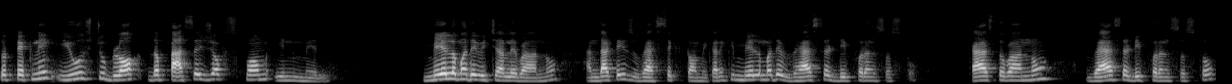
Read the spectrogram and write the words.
तो technique use to block the passage of sperm in male मेलमध्ये विचारले बाळांनो अँड दॅट इज व्हॅसेक्टॉमी कारण की मेलमध्ये व्हॅस डिफरन्स असतो. काय असतो बाळांनो? व्हॅस डिफरन्स असतो.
